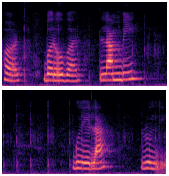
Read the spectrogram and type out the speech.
फळ बरोबर लांबी गुन्हेला रुंदी.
